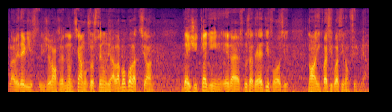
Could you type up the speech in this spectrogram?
l'avete visto, dice no, se non siamo sostenuti dalla popolazione, dai cittadini e dai, scusate, dai tifosi, noi quasi quasi non firmiamo.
